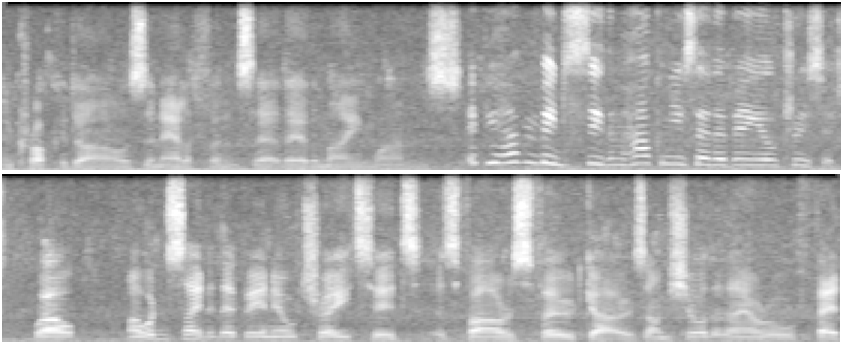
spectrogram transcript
and crocodiles and elephants. They're, they're the main ones. If you haven't been to see them, how can you say they're being ill treated? Well, I wouldn't say that they're being ill treated as far as food goes. I'm sure that they are all fed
